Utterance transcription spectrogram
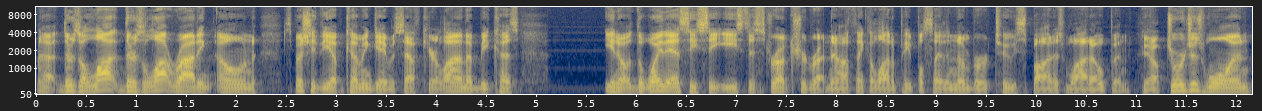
Uh, there's a lot. There's a lot riding on, especially the upcoming game of South Carolina, because you know the way the SEC East is structured right now. I think a lot of people say the number two spot is wide open. Yep. Georgia's one.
